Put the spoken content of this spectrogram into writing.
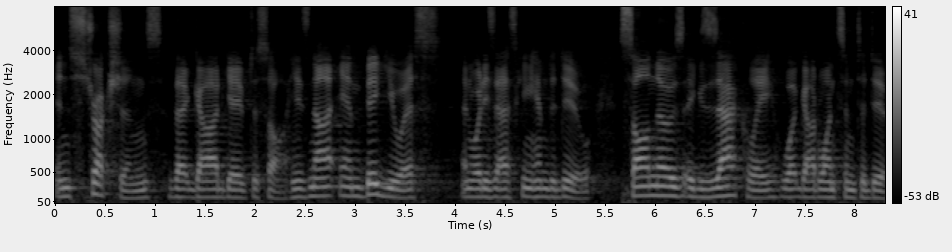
instructions that God gave to Saul. He's not ambiguous in what he's asking him to do. Saul knows exactly what God wants him to do.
